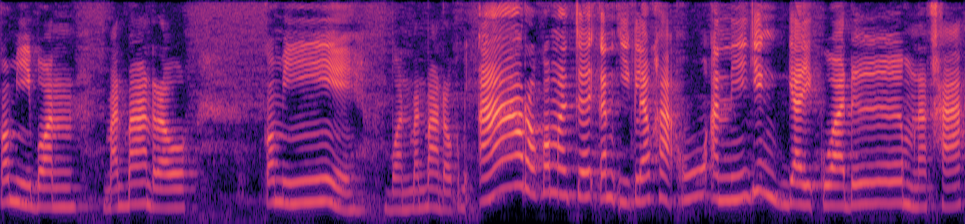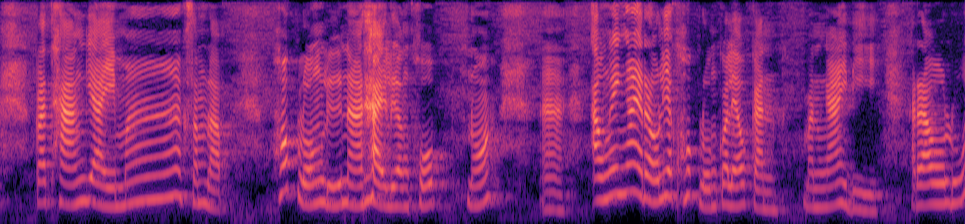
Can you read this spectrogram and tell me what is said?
ก็มีบอลบ้านๆเราก็มีบอลบ้านๆเราก็มีอ้าวเราก็มาเจอกันอีกแล้วค่ะโอ้อันนี้ยิ่งใหญ่กว่าเดิมนะคะ กระถางใหญ่มากสำหรับฮกหลงหรือนาไทยเรืองภพเนาะอ่าเอาง่ายๆ เราเรียกฮกหลงก็แล้วกัน มันง่ายดี เรารู้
